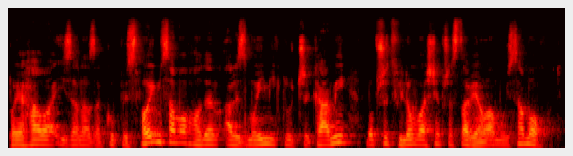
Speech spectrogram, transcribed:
Pojechała Iza na zakupy swoim samochodem, ale z moimi kluczykami, bo przed chwilą właśnie przestawiała mój samochód.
